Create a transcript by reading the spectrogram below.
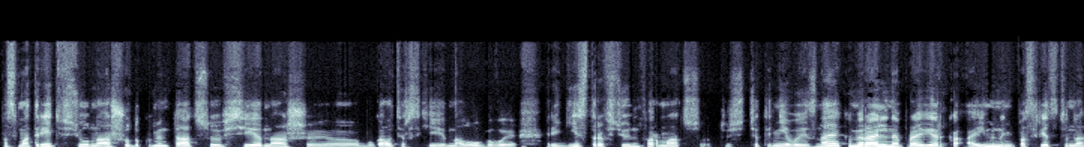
посмотреть всю нашу документацию, все наши э, бухгалтерские налоговые регистры, всю информацию. То есть это не выездная камеральная проверка, а именно непосредственно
